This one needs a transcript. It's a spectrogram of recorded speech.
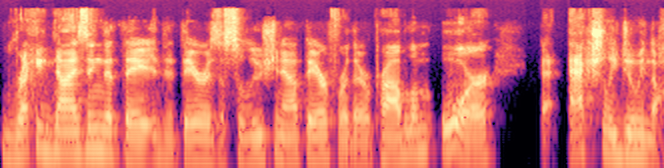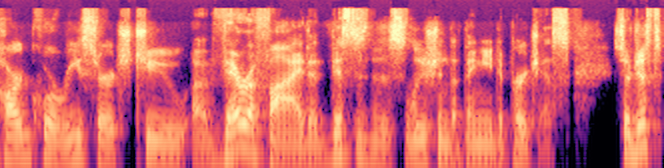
recognizing that they that there is a solution out there for their problem, or actually doing the hardcore research to uh, verify that this is the solution that they need to purchase. So just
